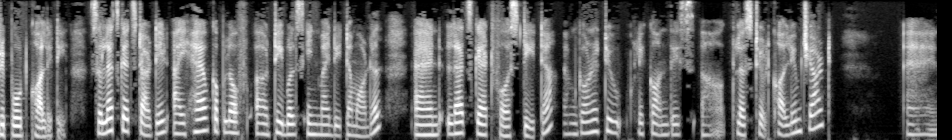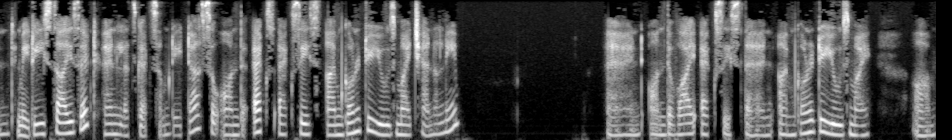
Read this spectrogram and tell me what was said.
report quality? So let's get started. I have couple of uh, tables in my data model and let's get first data. I'm going to click on this uh, clustered column chart and may resize it and let's get some data. So on the x-axis, I'm going to use my channel name and on the y-axis then I'm going to use my um,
